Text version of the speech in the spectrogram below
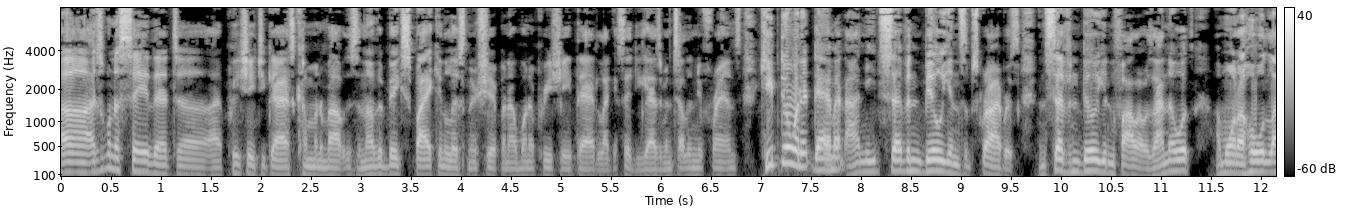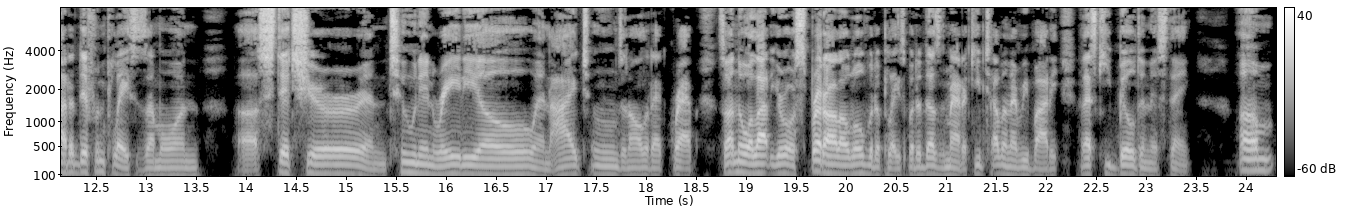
Uh, I just want to say that, uh, I appreciate you guys coming about. There's another big spike in listenership and I want to appreciate that. Like I said, you guys have been telling your friends, keep doing it, damn it. I need 7 billion subscribers and 7 billion followers. I know it's, I'm on a whole lot of different places. I'm on, uh, Stitcher and TuneIn Radio and iTunes and all of that crap. So I know a lot, of you're spread all over the place, but it doesn't matter. Keep telling everybody. Let's keep building this thing. Um,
